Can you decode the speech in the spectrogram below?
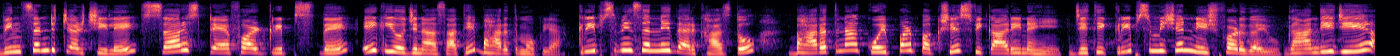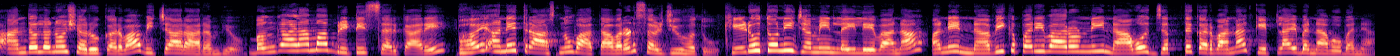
વિન્સન્ટ ચર્ચિલે સર સ્ટેફર્ડ ક્રિપ્સને એક યોજના સાથે ભારત મોકલ્યા. ક્રિપ્સ મિશનની દરખાસ્તો ભારતના કોઈ પણ પક્ષે સ્વીકારી નહીં. જેથી ક્રિપ્સ મિશન નિષ્ફળ ગયું. ગાંધીજીએ આંદોલનો શરૂ કરવા વિચાર આરંભ્યો. બંગાળામાં બ્રિટિશ સરકારે ભય અને ત્રાસનું વાતાવરણ સર્જ્યું હતું. ખેડૂતોની જમીન લઈ લેવાના અને નાવિક પરિવારોની નાવો જપ્ત કરવાના કેટલાય બનાવો બન્યા.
